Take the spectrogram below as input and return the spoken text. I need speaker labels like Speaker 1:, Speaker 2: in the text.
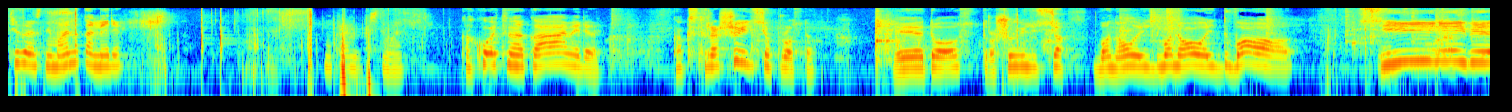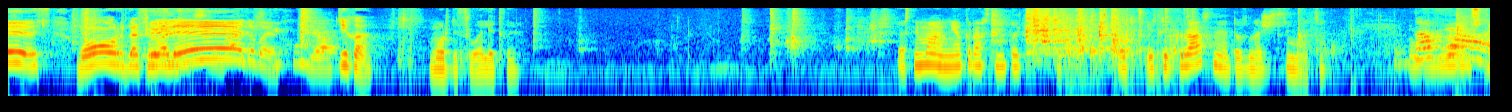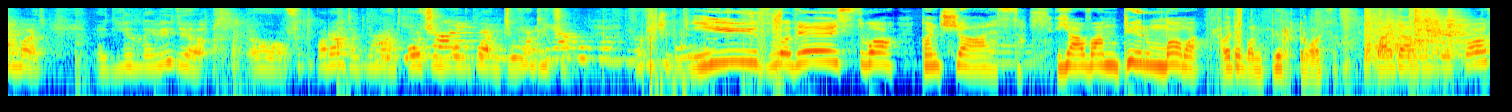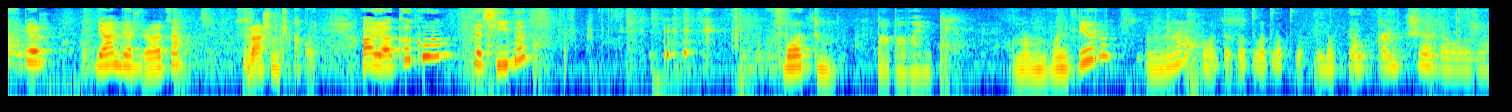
Speaker 1: Тихо, я снимаю на камере. На камере снимаю. Какой ты на камере? Как страшились просто. Это страшились 2002. Синий весь, морда фиолетовая. Тихо, морда фиолетовая. Я снимаю, у меня красная точка. Вот, если красная, то значит снимается.
Speaker 2: Надо снимать. Э, Длинное видео, э, фотоаппарат отнимает очень много памяти. Выключу. Выключи.
Speaker 1: И злодейство кончается. Я вампир, мама. А это вампир троса. А это вампир Каспер. Я вампир троса. Страшненький какой. А я какой? Красивый. Вот папа вампир. Мама вампир. Вот, вот, вот, вот, вот.
Speaker 2: Я кончаю давай уже.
